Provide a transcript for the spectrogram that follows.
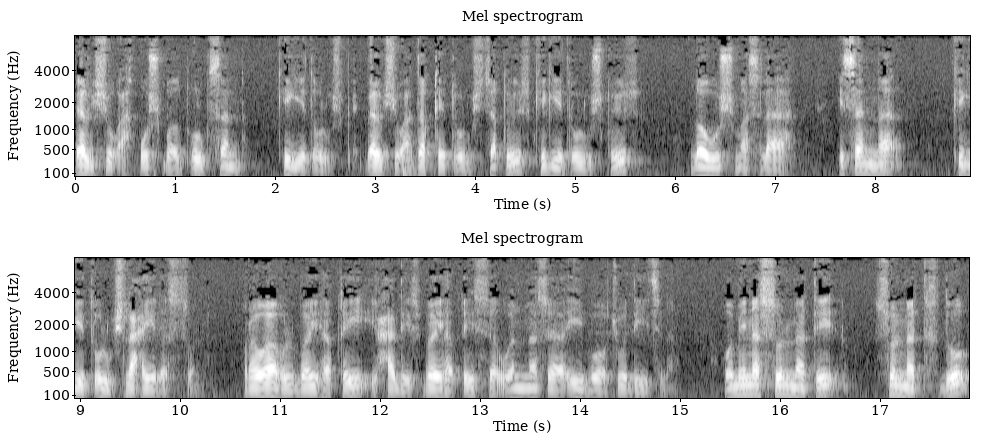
بلشو أحقوش بلطلق سن كيجي تولش بلشو أدقي تولش تقيس كيجي تولش قيس لوش مسلاه إسنا كيجي تولش لحير السن. رواه البيهقي حديث بيهقي والنسائي بوشو ديتنا ومن السنة سنة خدو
